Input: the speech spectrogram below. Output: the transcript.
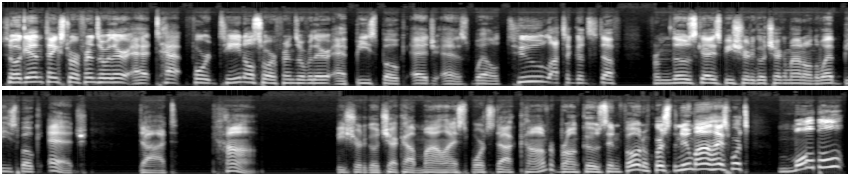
So again, thanks to our friends over there at Tap 14, also our friends over there at Bespoke Edge as well too. Lots of good stuff from those guys. Be sure to go check them out on the web bespokeedge.com. Be sure to go check out milehighsports.com for Broncos info and of course the new Mile High Sports mobile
